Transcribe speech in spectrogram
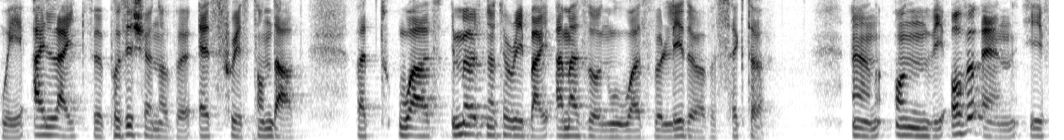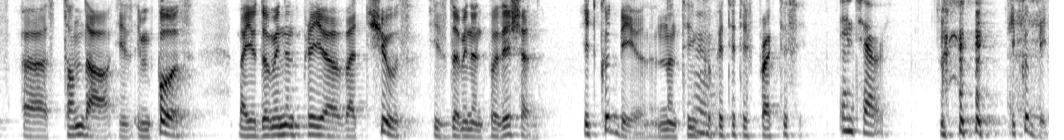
we highlight the position of the S3 standard that was emerged naturally by Amazon, who was the leader of the sector. And on the other hand, if a standard is imposed by a dominant player that chooses his dominant position, it could be an anti-competitive mm. practice. In theory. it could be.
